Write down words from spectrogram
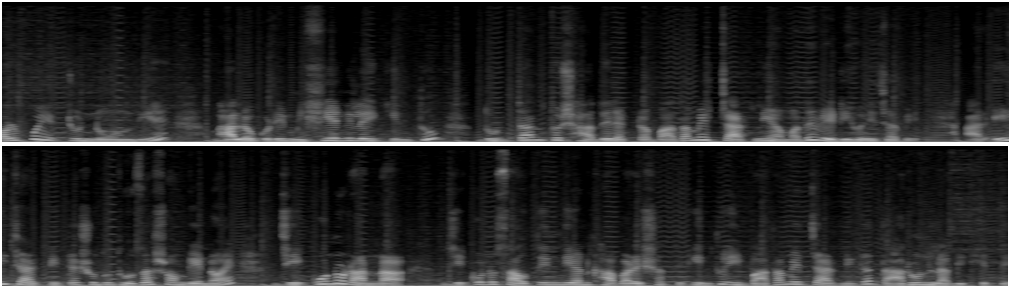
অল্প একটু নুন দিয়ে ভালো করে মিশিয়ে নিলেই কিন্তু দুর্দান্ত স্বাদের একটা বাদামের চাটনি আমাদের রেডি হয়ে যাবে। আর এই চাটনিটা শুধু ধোসার সঙ্গে নয় যে কোনো রান্না যে কোনো সাউথ ইন্ডিয়ান খাবারের সাথে কিন্তু এই বাদামের চাটনিটা দারুণ লাগে খেতে।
